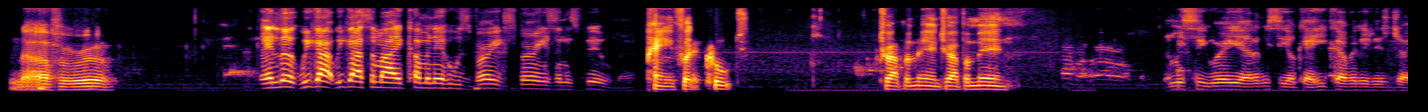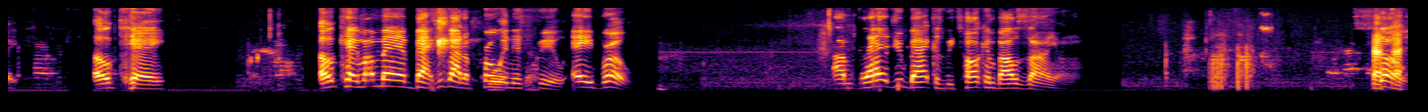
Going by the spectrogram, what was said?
Nah, for real. And look, we got we got somebody coming in who's very experienced in this field, man. Paying for the cooch. Drop him in, drop him in. Let me see where he at. Let me see. Okay, he covered it his joint. Okay. Okay, my man back. We got a pro in this field. Hey, bro. I'm glad you're back because we talking about Zion. So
